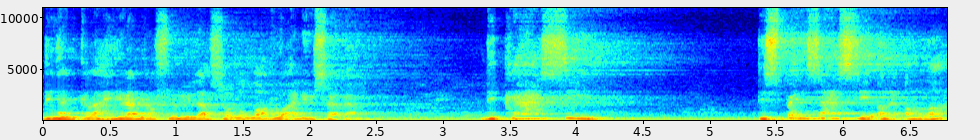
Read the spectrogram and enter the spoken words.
dengan kelahiran Rasulullah Shallallahu dikasih dispensasi oleh Allah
